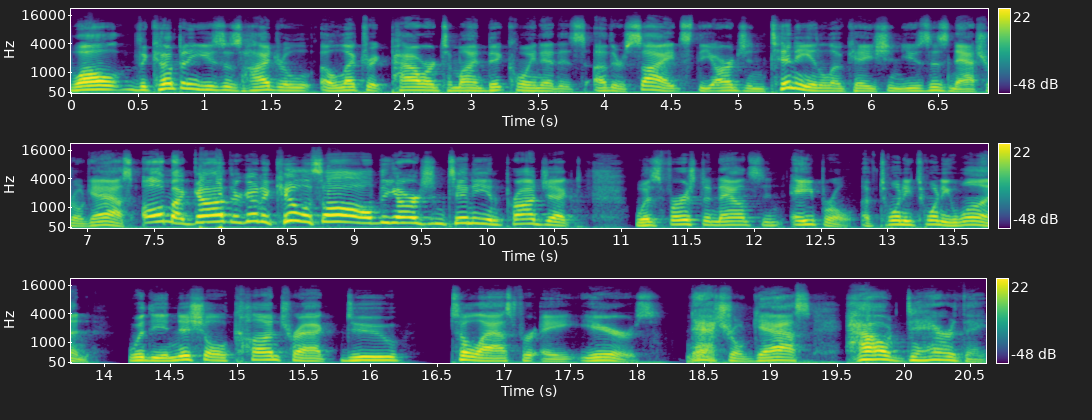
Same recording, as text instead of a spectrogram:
While the company uses hydroelectric power to mine Bitcoin at its other sites, the Argentinian location uses natural gas. Oh my God, they're going to kill us all! The Argentinian project was first announced in April of 2021 with the initial contract due to last for eight years. Natural gas, how dare they?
